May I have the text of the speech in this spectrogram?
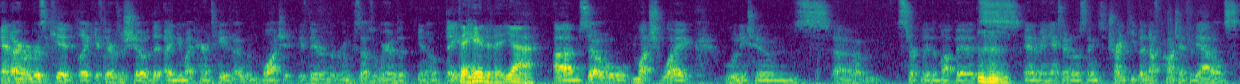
And I remember as a kid, like if there was a show that I knew my parents hated, I wouldn't watch it if they were in the room because I was aware that you know they They hated it. Yeah. um, so much like Looney Tunes, um, certainly the Muppets, Mhm. Animaniacs, any of those things, try and keep enough content for the adults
